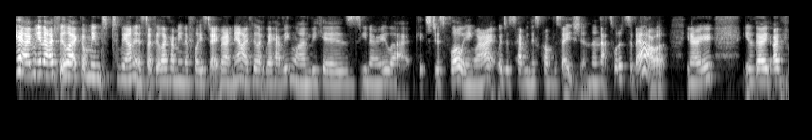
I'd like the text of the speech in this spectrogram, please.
Yeah, I mean, I feel like I mean, to be honest, I feel like I'm in a flow state right now. I feel like we're having one because you know, like it's just flowing, right? We're just having this conversation, and that's what it's about. You know, you know, they, I've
